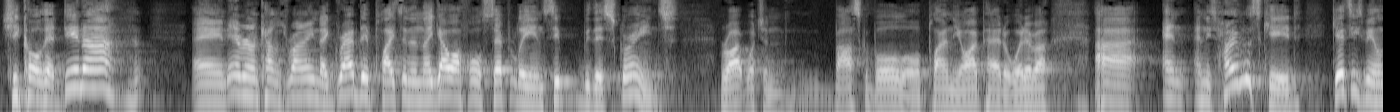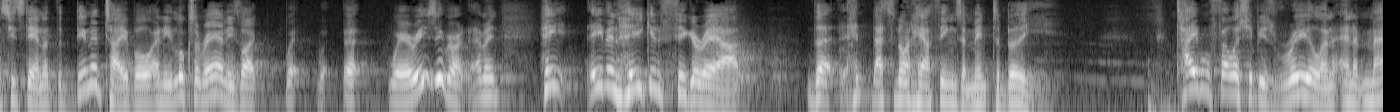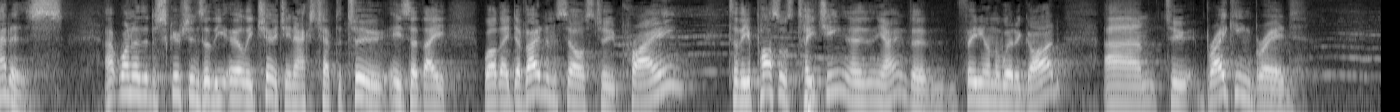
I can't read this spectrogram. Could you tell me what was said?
she calls out dinner, and everyone comes running. They grab their plates, and then they go off all separately and sit with their screens, right, watching basketball or playing the iPad or whatever. Uh, and, and this homeless kid gets his meal and sits down at the dinner table and he looks around. He's like, where, where, uh, where is everyone? I mean, he, even he can figure out that that's not how things are meant to be. Table fellowship is real and, and it matters. Uh, one of the descriptions of the early church in Acts chapter 2 is that they, well, they devoted themselves to praying, to the apostles' teaching, uh, you know, to feeding on the word of God, um, to breaking bread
